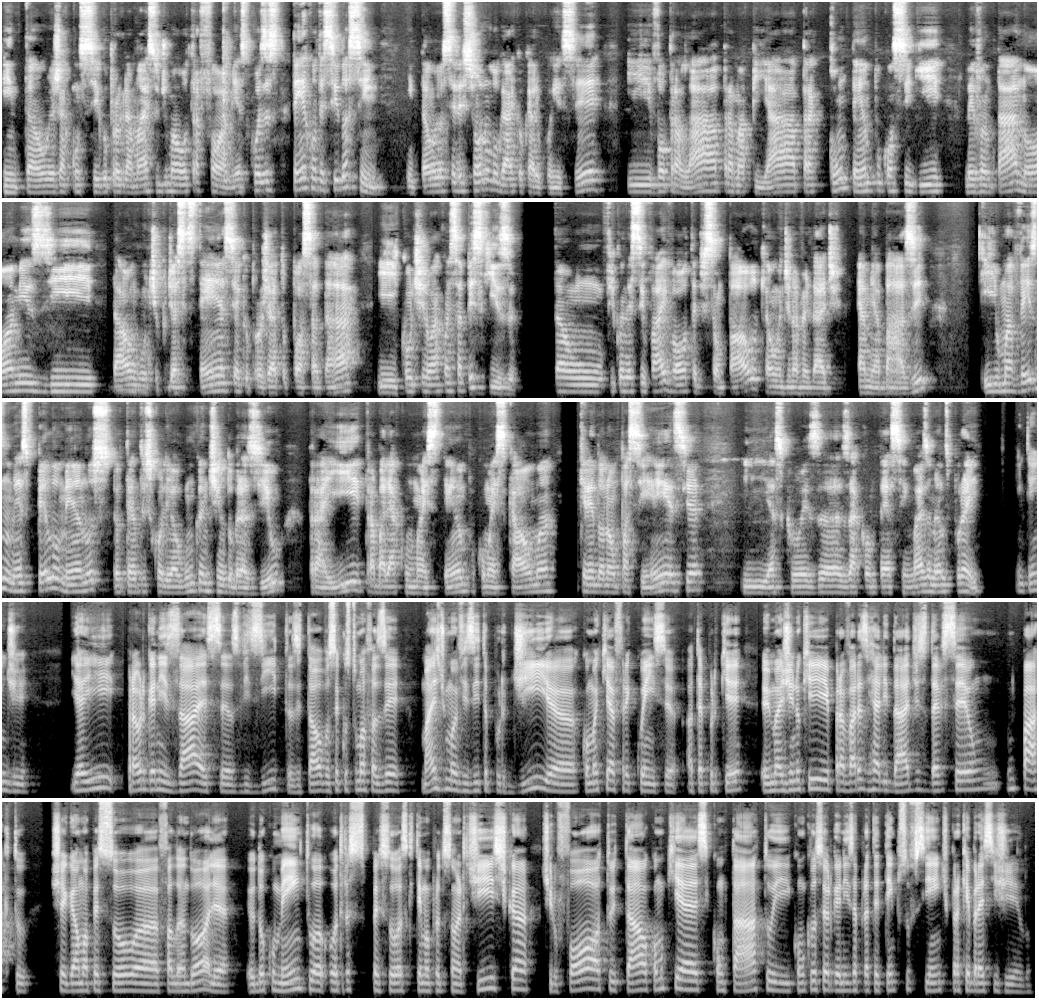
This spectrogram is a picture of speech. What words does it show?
Então, eu já consigo programar isso de uma outra forma. E as coisas têm acontecido assim. Então eu seleciono o lugar que eu quero conhecer e vou para lá para mapear, para com o tempo conseguir levantar nomes e dar algum tipo de assistência que o projeto possa dar e continuar com essa pesquisa. Então, fico nesse vai e volta de São Paulo, que é onde na verdade é a minha base, e uma vez no mês, pelo menos, eu tento escolher algum cantinho do Brasil para ir trabalhar com mais tempo, com mais calma, querendo ou não paciência e as coisas acontecem mais ou menos por aí. Entendi. E aí, para organizar essas visitas e tal, você costuma fazer mais de uma visita por dia? Como é que é a frequência? Até porque eu imagino que para várias realidades deve ser um impacto chegar uma pessoa falando, olha, eu documento outras pessoas que têm uma produção artística, tiro foto e tal. Como que é esse contato e como que você organiza para ter tempo suficiente para quebrar esse gelo?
